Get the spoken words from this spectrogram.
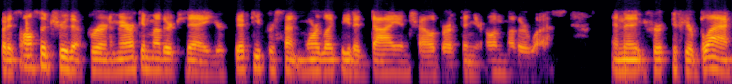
But it's also true that for an American mother today, you're 50% more likely to die in childbirth than your own mother was. And then if you're, if you're black,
